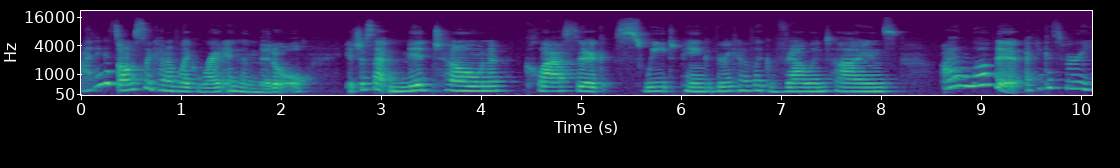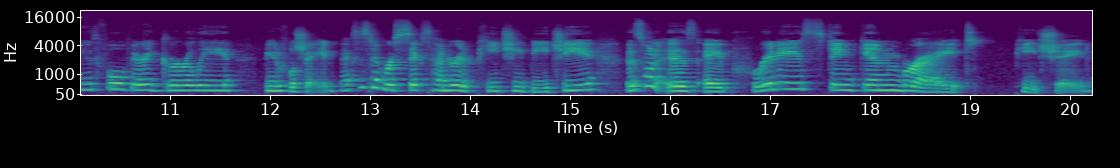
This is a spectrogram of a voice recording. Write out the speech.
I think it's honestly kind of like right in the middle. It's just that mid-tone, classic, sweet pink, very kind of like Valentine's. I love it. I think it's very youthful, very girly, beautiful shade. Next is number 600 Peachy Beachy. This one is a pretty stinking bright peach shade.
